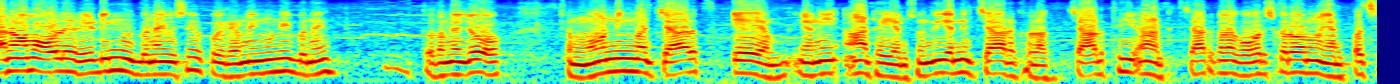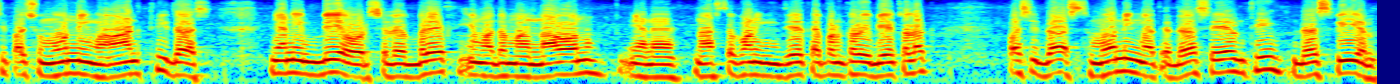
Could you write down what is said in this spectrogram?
અને આમાં ઓલરેડી રીડિંગનું બનાવ્યું છે. કોઈ રનિંગનું નહીં બનાવ્યું. તો તમે કે મોર્નિંગમાં ચાર એએમ યાની આઠ એએમ સુધી, યાની ચાર કલાક ચારથી આઠ, ચાર કલાક હોર્સ કરવાનું, યાની પછી પાછું મોર્નિંગમાં આઠથી દસ, યાની બે હોર્સ એટલે બ્રેક એમાં તમારે નાહવાનું અને નાસ્તો પાણી જે કાંઈ પણ કરવું બે કલાક. પછી દસ મોર્નિંગમાં તે દસ એએમથી દસ પીએમ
